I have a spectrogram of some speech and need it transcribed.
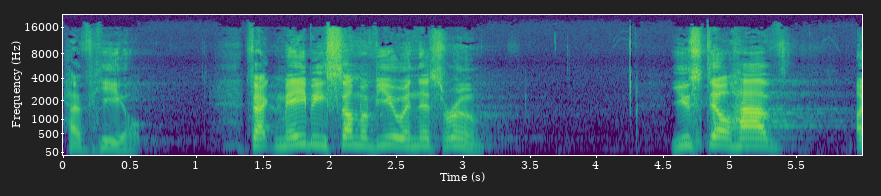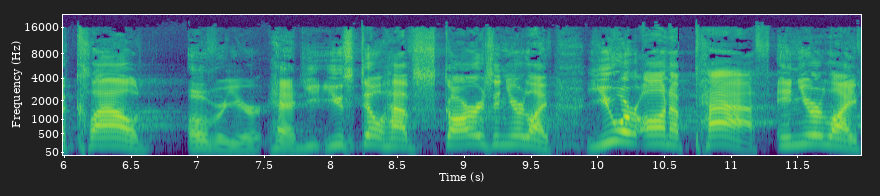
have healed. In fact, maybe some of you in this room You still have a cloud over your head. You, you, still have scars in your life. You are on a path in your life,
